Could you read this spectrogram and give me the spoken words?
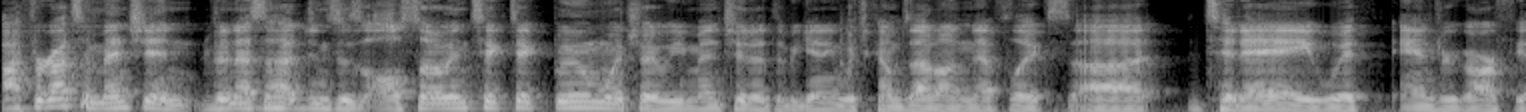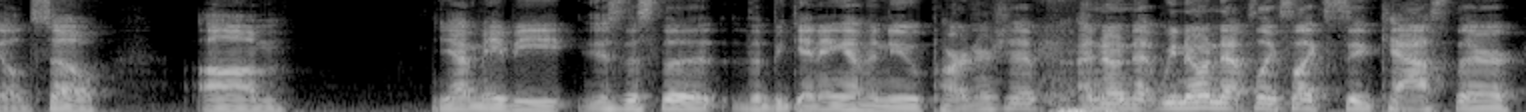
I forgot to mention Vanessa Hudgens is also in Tick Tick Boom, which we mentioned at the beginning, which comes out on Netflix uh, today with Andrew Garfield. So, um, yeah, maybe is this the the beginning of a new partnership? I know net, we know Netflix likes to cast their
